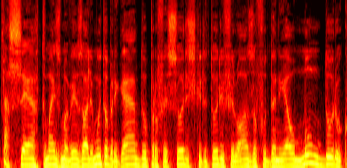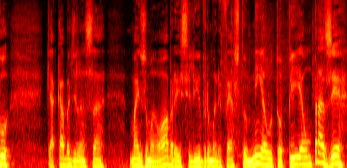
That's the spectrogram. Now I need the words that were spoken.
Tá certo. Mais uma vez, olha, muito obrigado, professor, escritor e filósofo Daniel Munduruku, que acaba de lançar mais uma obra, esse livro Manifesto Minha Utopia. É um prazer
